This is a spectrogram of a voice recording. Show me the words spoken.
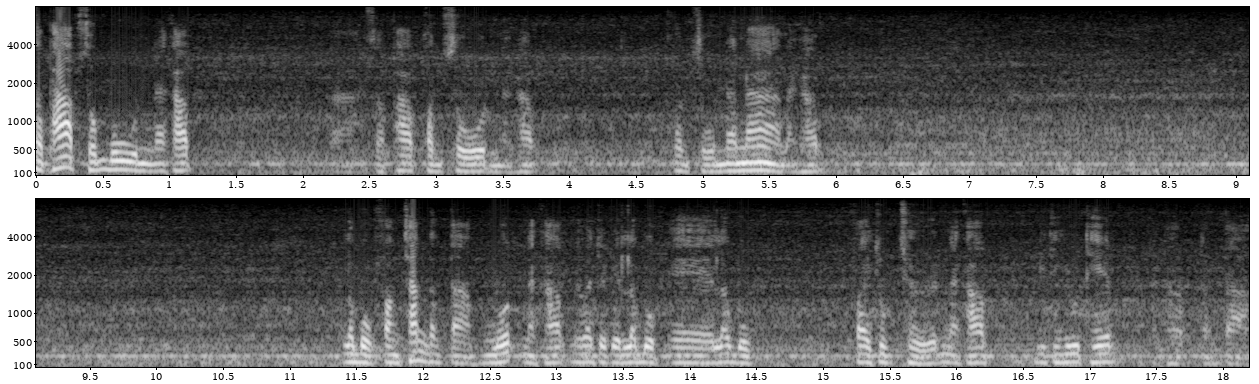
สภาพสมบูรณ์นะครับ สภาพคอนโซลนะครับ คอนโซลด้านหน้านะครับ ระบบฟังก์ชันต่างๆของรถนะครับ ไม่ว่าจะเป็นระบบแอร์ระบบไฟฉุกเฉินนะครับ วิทยุเทปนะครับต่าง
